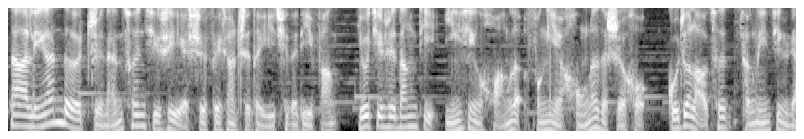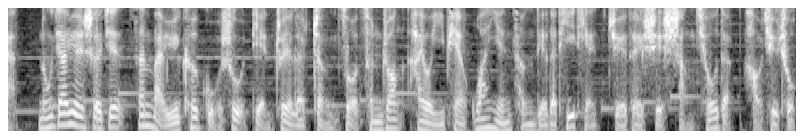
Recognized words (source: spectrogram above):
那临安的指南村其实也是非常值得一去的地方，尤其是当地银杏黄了、枫叶红了的时候，古旧老村层林尽染，农家院舍间三百余棵古树点缀了整座村庄，还有一片蜿蜒层叠的梯田，绝对是赏秋的好去处。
